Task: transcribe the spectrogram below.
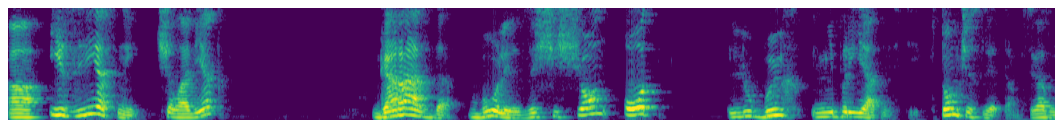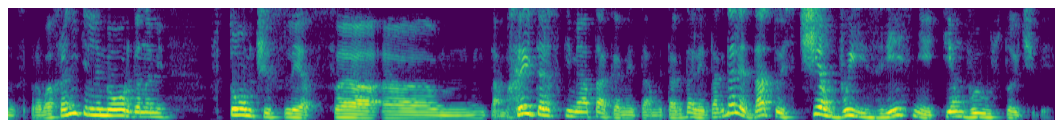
А, известный человек гораздо более защищен от любых неприятностей, в том числе там, связанных с правоохранительными органами, в том числе с э, там, хейтерскими атаками там, и так далее, и так далее. Да? То есть, чем вы известнее, тем вы устойчивее.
